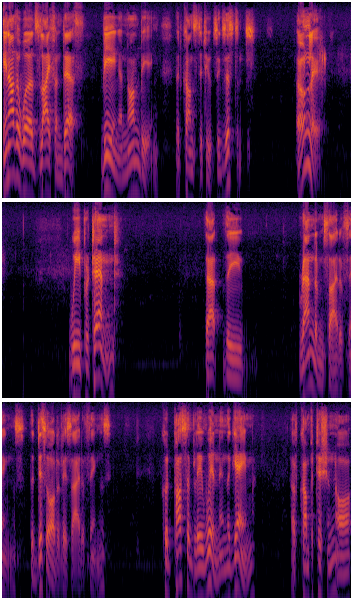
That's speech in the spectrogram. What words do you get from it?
In other words, life and death, being and non being, that constitutes existence. Only we pretend that the random side of things, the disorderly side of things, could possibly win in the game of competition or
